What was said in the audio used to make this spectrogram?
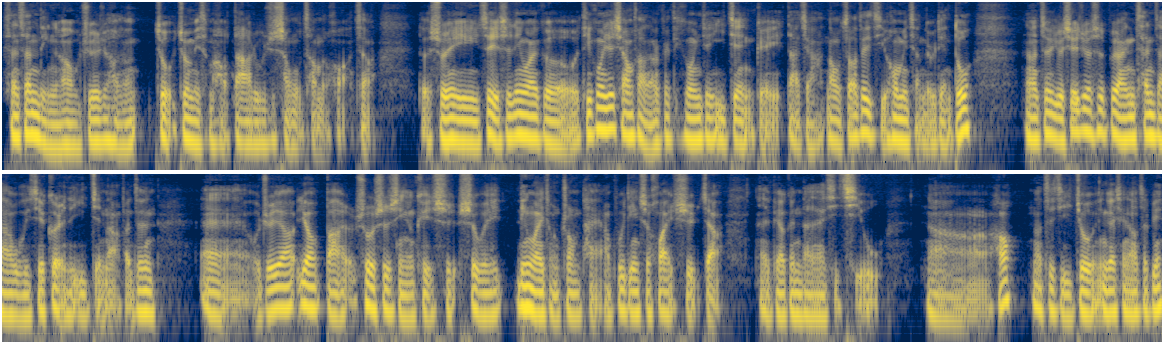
三三零啊，我觉得就好像就就没什么好大，陆去商务舱的话，这样对，所以这也是另外一个提供一些想法，然后提供一些意见给大家。那我知道这集后面讲的有点多，那这有些就是不然掺杂我一些个人的意见啊，反正。呃，我觉得要要把所有事情可以视视为另外一种状态啊，不一定是坏事，这样，那也不要跟大家一起起舞。那好，那这集就应该先到这边。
